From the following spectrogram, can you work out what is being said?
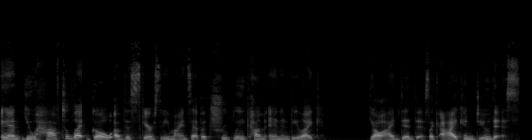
And you have to let go of this scarcity mindset, but truly come in and be like, y'all, I did this. Like, I can do this.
